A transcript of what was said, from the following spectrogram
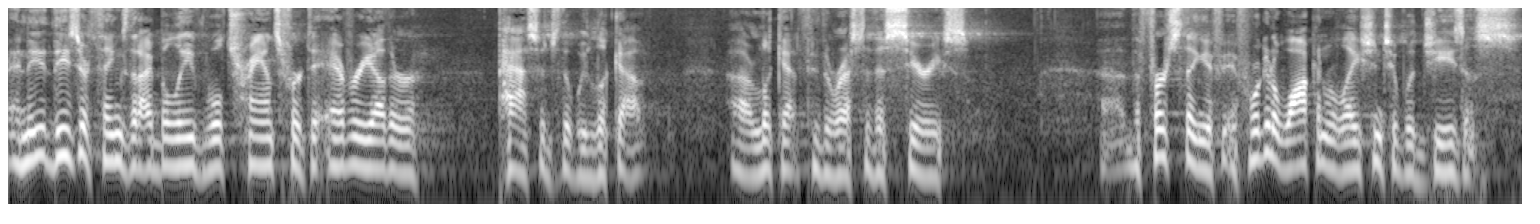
And these are things that I believe will transfer to every other passage that we look out, uh, look at through the rest of this series. Uh, the first thing, if, if we're going to walk in relationship with Jesus,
